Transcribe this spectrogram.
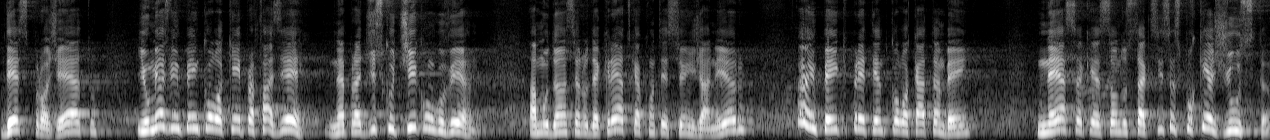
desse projeto e o mesmo empenho que coloquei para fazer, né, para discutir com o governo a mudança no decreto que aconteceu em janeiro, é o empenho que pretendo colocar também nessa questão dos taxistas, porque é justa.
